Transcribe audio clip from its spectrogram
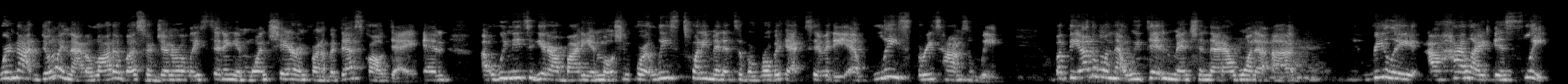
We're not doing that. A lot of us are generally sitting in one chair in front of a desk all day, and uh, we need to get our body in motion for at least 20 minutes of aerobic activity at least three times a week. But the other one that we didn't mention that I want to uh, really a highlight is sleep.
